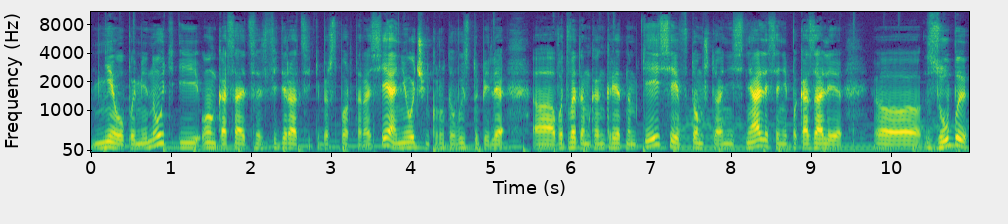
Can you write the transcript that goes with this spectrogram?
не упомянуть, и он касается Федерации киберспорта России. Они очень круто выступили э, вот в этом конкретном кейсе, в том, что они снялись, они показали э, зубы,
